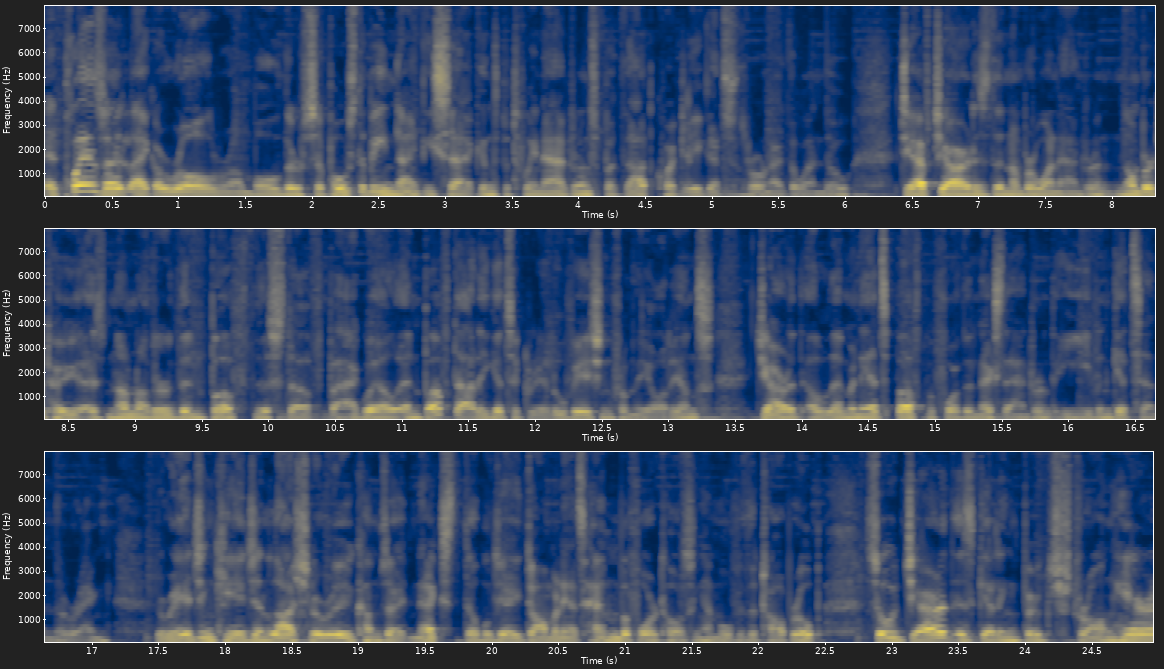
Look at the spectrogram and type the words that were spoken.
It plays out like a Royal Rumble. There's supposed to be 90 seconds between entrants, but that quickly gets thrown out the window. Jeff Jarrett is the number one entrant. Number two is none other than Buff the Stuff Bagwell, and Buff Daddy gets a great ovation from the audience. Jarrett eliminates Buff before the next entrant he even gets in the ring. The Raging Cajun Lash LaRue comes out next. Double J dominates him before tossing him over the top rope. So Jarrett is getting booked strong here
